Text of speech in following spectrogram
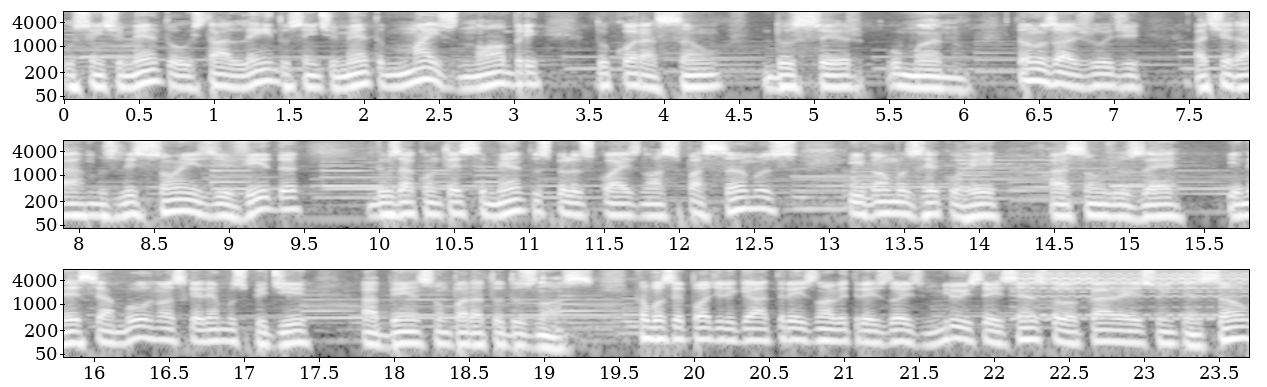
o sentimento, ou está além do sentimento mais nobre do coração do ser humano. Então, nos ajude a tirarmos lições de vida dos acontecimentos pelos quais nós passamos e vamos recorrer a São José. E nesse amor nós queremos pedir a bênção para todos nós. Então você pode ligar 3932 1600, colocar aí sua intenção.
